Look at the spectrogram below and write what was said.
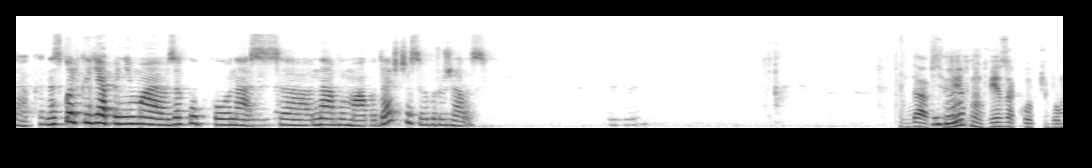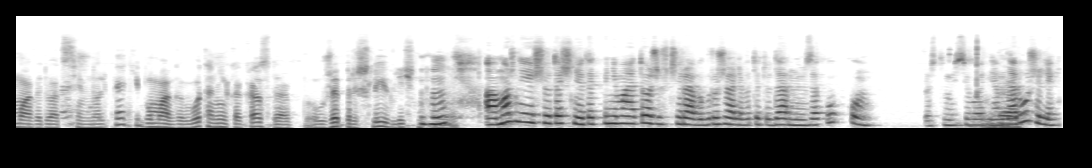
Так, насколько я понимаю, закупка у нас э, на бумагу, да, сейчас выгружалась? Да, все Мгм. верно. Две закупки, бумага 2705 и бумага. Вот они как раз, да, уже пришли в личный Мгм. кабинет. А можно я еще уточню? Я так понимаю, тоже вчера выгружали вот эту данную закупку, просто мы сегодня Да. обнаружили.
